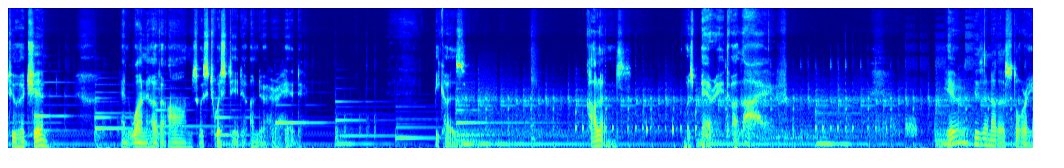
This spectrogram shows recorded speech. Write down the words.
to her chin, and one of her arms was twisted under her head. Because Collins was buried alive. Here is another story.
